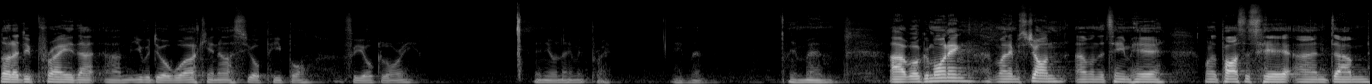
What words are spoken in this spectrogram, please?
Lord, I do pray that um, you would do a work in us, your people, for your glory. In your name we pray. Amen. Amen. Uh, well, good morning. My name is John. I'm on the team here, one of the pastors here, and um,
